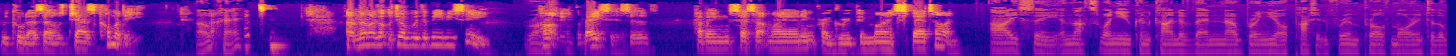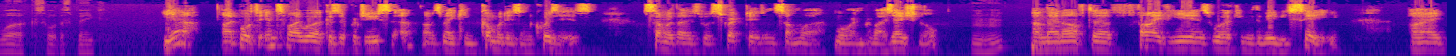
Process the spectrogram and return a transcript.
We called ourselves Jazz Comedy. Okay. And then I got the job with the BBC, Right. partly on the basis of having set up my own improv group in my spare time. I see, and that's when you can kind of then now bring your passion for improv more into the work, so to speak. Yeah, I brought it into my work as a producer. I was making comedies and quizzes. Some of those were scripted and some were more improvisational. hmm And then after five years working with the BBC, I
